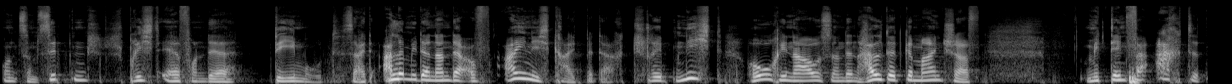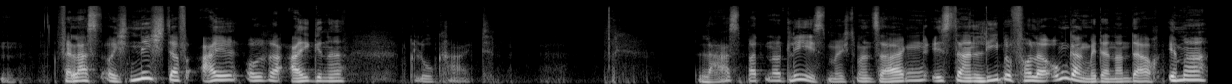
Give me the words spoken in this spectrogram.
Und zum siebten spricht er von der Demut. Seid alle miteinander auf Einigkeit bedacht. Strebt nicht hoch hinaus, sondern haltet Gemeinschaft mit den Verachteten. Verlasst euch nicht auf eure eigene Klugheit. Last but not least möchte man sagen, ist ein liebevoller Umgang miteinander auch immer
